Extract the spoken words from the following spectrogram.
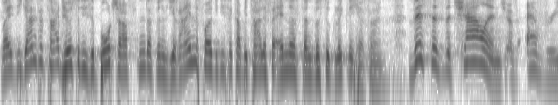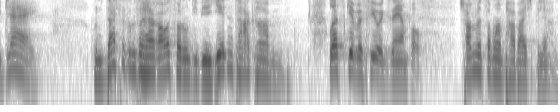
Weil die ganze Zeit hörst du diese Botschaften, dass wenn du die Reihenfolge dieser Kapitale veränderst, dann wirst du glücklicher sein. This is the challenge of every day. Und das ist unsere Herausforderung, die wir jeden Tag haben. Let's give a few examples. Schauen wir uns doch mal ein paar Beispiele an.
